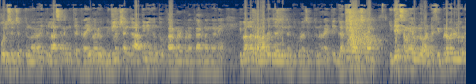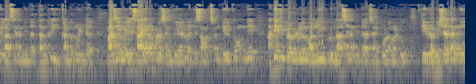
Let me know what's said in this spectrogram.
పోలీసులు చెప్తున్నారు. అయితే లాసెనందిత డ్రైవర్ నిర్లక్ష్యంగా అతివేగంతో కారు నడపడం కారణంగానే ఇవాళ ప్రమాదం జరిగిందంటూ కూడా చెప్తున్నారు. అయితే గత సంవత్సరం ఇదే సమయంలో అంటే ఫిబ్రవరిలోనే లాస్యానందిత తండ్రి కంటోన్మెంట్ మాజీ ఎమ్మెల్యే సాయన కూడా చనిపోయారు. అయితే సంవత్సరం తిరగక ముందే అదే ఫిబ్రవరిలో మళ్ళీ ఇప్పుడు లాస్యానందిత చనిపోవడం అటు తీవ్ర విషాదాన్ని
